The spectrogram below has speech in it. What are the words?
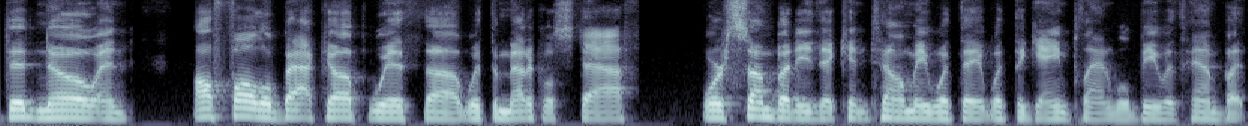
did know, and I'll follow back up with uh, with the medical staff or somebody that can tell me what they what the game plan will be with him. But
